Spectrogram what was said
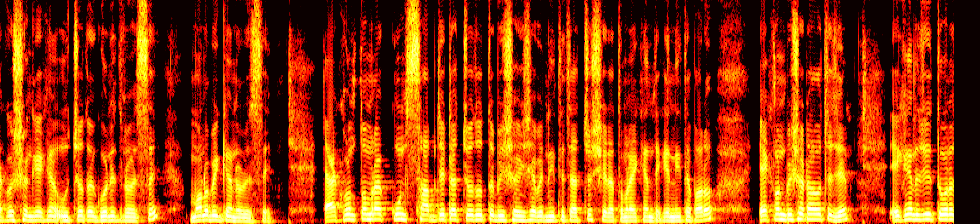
একই সঙ্গে এখানে উচ্চতর গণিত রয়েছে, মনোবিজ্ঞান রয়েছে। এখন তোমরা কোন সাবজেক্টটা চতুর্থ বিষয় হিসেবে নিতে চাচ্ছ সেটা তোমরা এখান থেকে নিতে পারো। এখন বিষয়টা হচ্ছে যে, এখানে যদি তোমরা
